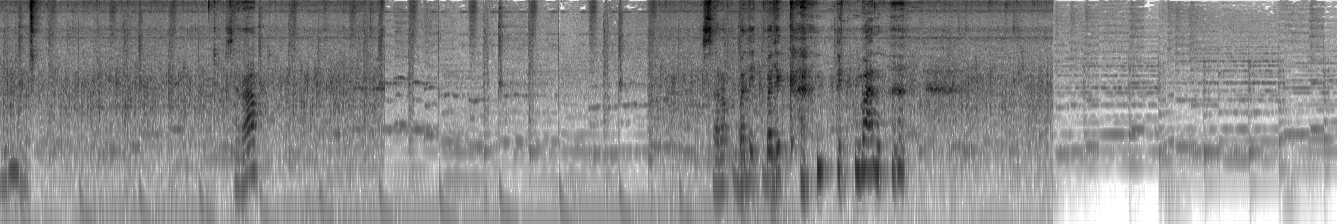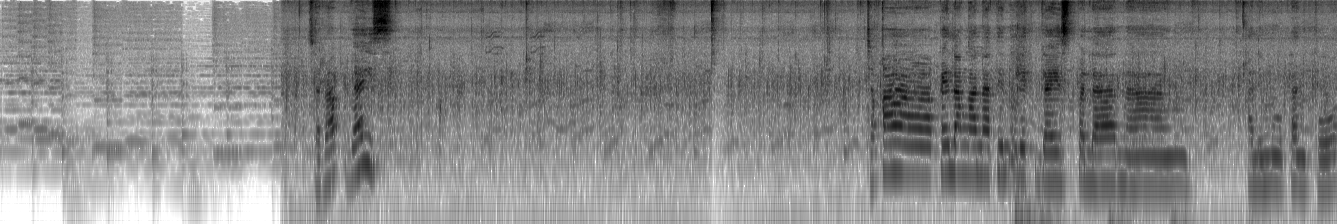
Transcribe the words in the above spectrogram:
Mm. Sarap. Sarap balik-balikan. Tikman. Sarap guys. Tsaka kailangan natin ulit guys pala ng kalimutan ko.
